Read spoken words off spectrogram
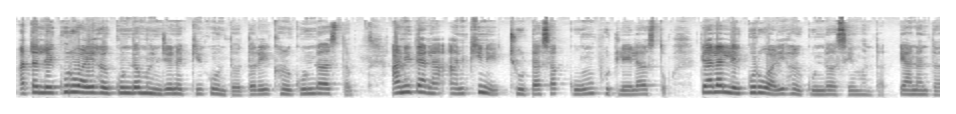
आता लेकूरवाळी हळकुंड म्हणजे नक्की कोणतं? तर एक हळकुंड असतं. आणि त्याला आणखीन एक छोटासा कोंब फुटलेला असतो. त्याला लेकूरवाळी हळकुंड असे म्हणतात. त्यानंतर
